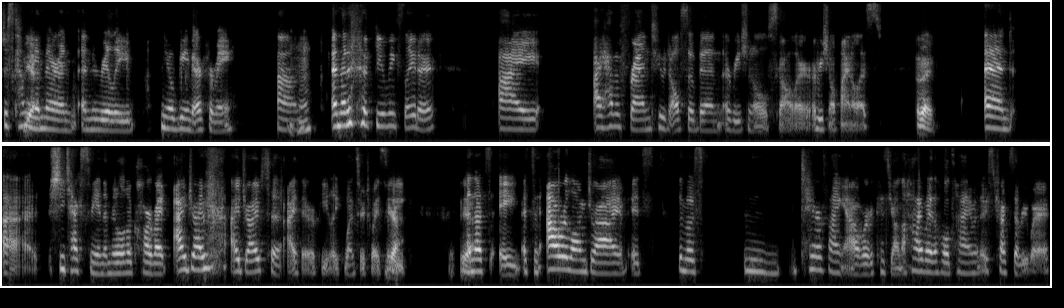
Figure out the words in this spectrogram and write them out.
just coming Yeah. in there and, and really, you know, being there for me. Um, Mhm. And then a few weeks later, I I have a friend who had also been a regional scholar, a regional finalist Right. and uh, she texts me in the middle of a car ride. I drive I drive to eye therapy like once or twice a Yeah. week, Yeah. and that's a it's an hour long drive. It's the most terrifying hour because you're on the highway the whole time and there's trucks everywhere.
